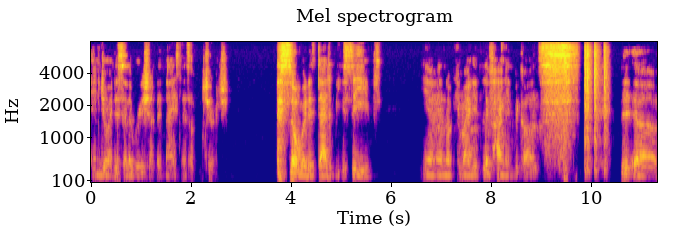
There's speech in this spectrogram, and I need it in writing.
enjoying the celebration, the niceness of the church. so it's time to be saved, yeah, and you might get left hanging because the, uh,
